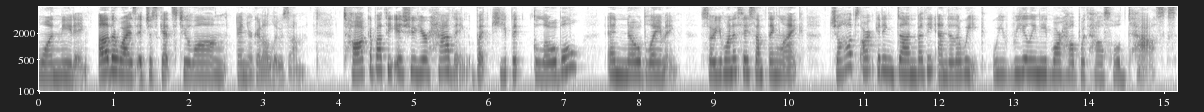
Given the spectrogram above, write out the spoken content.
one meeting. Otherwise, it just gets too long and you're going to lose them. Talk about the issue you're having, but keep it global and no blaming. So you want to say something like, Jobs aren't getting done by the end of the week. We really need more help with household tasks.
